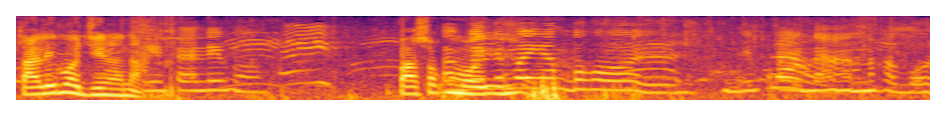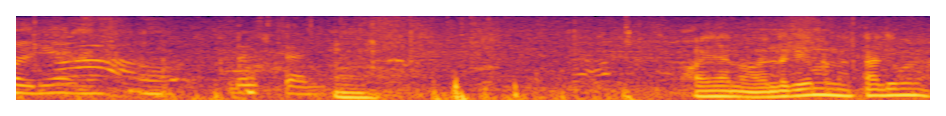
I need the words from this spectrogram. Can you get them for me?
Tali mo, Jean, anak. Yung tali mo. Pasok mo. Tanggalin mo i- yung buhol. Hindi pa kailangan nakabuhol yan. Oh, crystal. Hmm. Ayan, o. Lagay mo na. Tali mo na.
